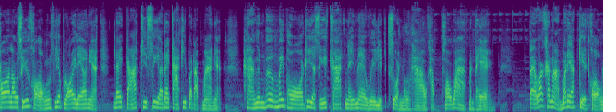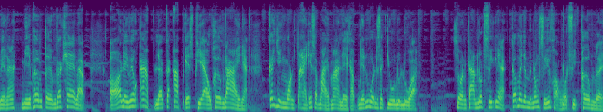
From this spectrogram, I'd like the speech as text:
พอเราซื้อของเรียบร้อยแล้วเนี่ย ได้การ์ดที่เสื้อได้การ์ดที่ประดับมาเนี่ย หาเงินเพิ่มไม่พอที่จะซื้อการ์ดในแมวเวลิตส่วนรองเท้าครับ เพราะว่ามันแพง แต่ว่าขนาดไม่ได้อัปเกรดของเลยนะ มีเพิ่มเติมก็แค่แบบอ๋อเลเวลอัพแล้วก็อัพ SPL เพิ่มได้เนี่ย ก็ยิงมอนตายได้สบายมากเลยครับ เน้นวนสกิลรัวๆ ส่วนการลดฟิกเนี่ยก็ไม่จำเป็นต้องซื้อของลดฟิกเพิ่มเลย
